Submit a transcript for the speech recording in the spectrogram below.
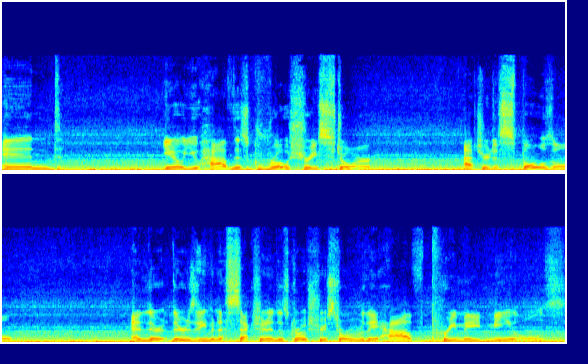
And, you know, you have this grocery store at your disposal. And there, there's even a section in this grocery store where they have pre made meals.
